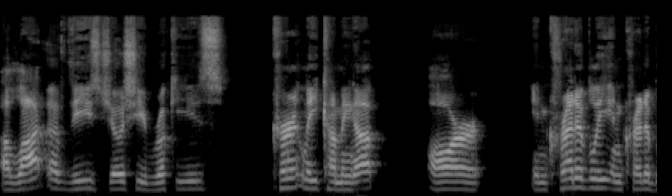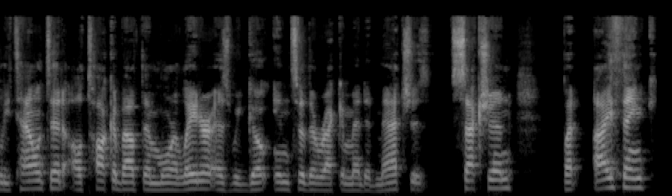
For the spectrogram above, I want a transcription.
a lot of these Joshi rookies currently coming up are incredibly, incredibly talented. I'll talk about them more later as we go into the recommended matches section. But I think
